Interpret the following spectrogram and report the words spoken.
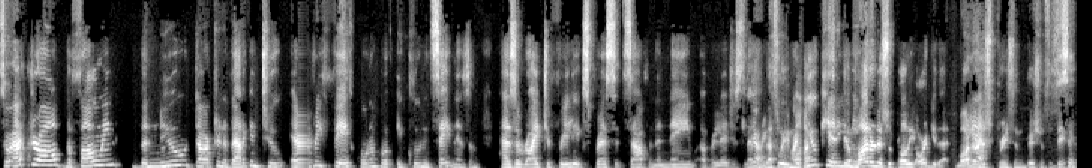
So after all, the following the new doctrine of Vatican II, every faith, quote unquote, including Satanism, has a right to freely express itself in the name of religious liberty. Yeah, that's what you, Are mo- you kidding yeah, me? modernists would probably argue that. Modernist priests and bishops would say, Say,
